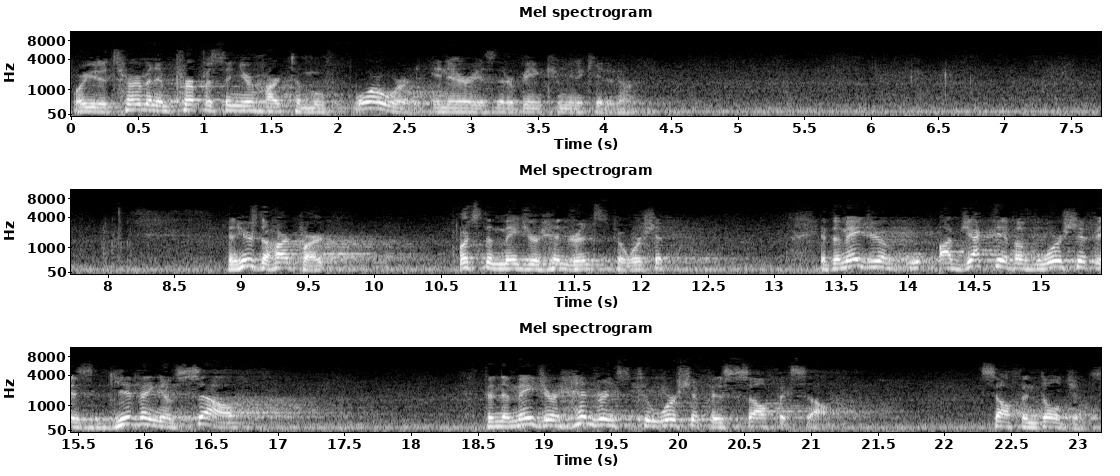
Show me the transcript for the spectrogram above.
where you determine and purpose in your heart to move forward in areas that are being communicated on. And here's the hard part. What's the major hindrance to worship? If the major objective of worship is giving of self, then the major hindrance to worship is self itself. Self indulgence.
